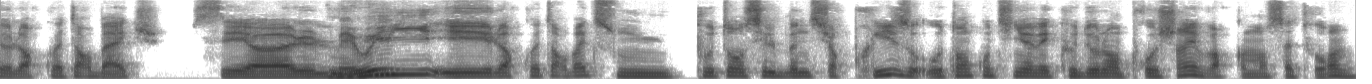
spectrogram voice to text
leur quarterback. C'est euh, lui oui. et leur quarterback sont une potentielle bonne surprise. Autant continuer avec eux deux l'an prochain et voir comment ça tourne.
